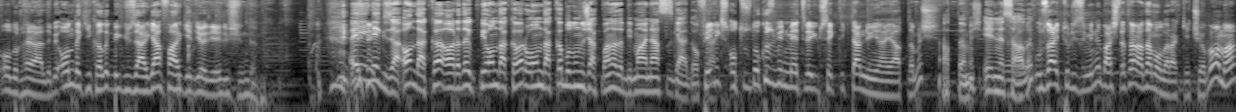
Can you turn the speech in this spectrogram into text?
olur herhalde. Bir 10 dakikalık bir güzergah fark ediyor diye düşündüm. Ey ne güzel 10 dakika arada bir 10 dakika var o 10 dakika bulunacak bana da bir manasız geldi Oktay. Felix 39 bin metre yükseklikten dünyaya atlamış. Atlamış eline sağlık. Ee, uzay turizmini başlatan adam olarak geçiyor bu ama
